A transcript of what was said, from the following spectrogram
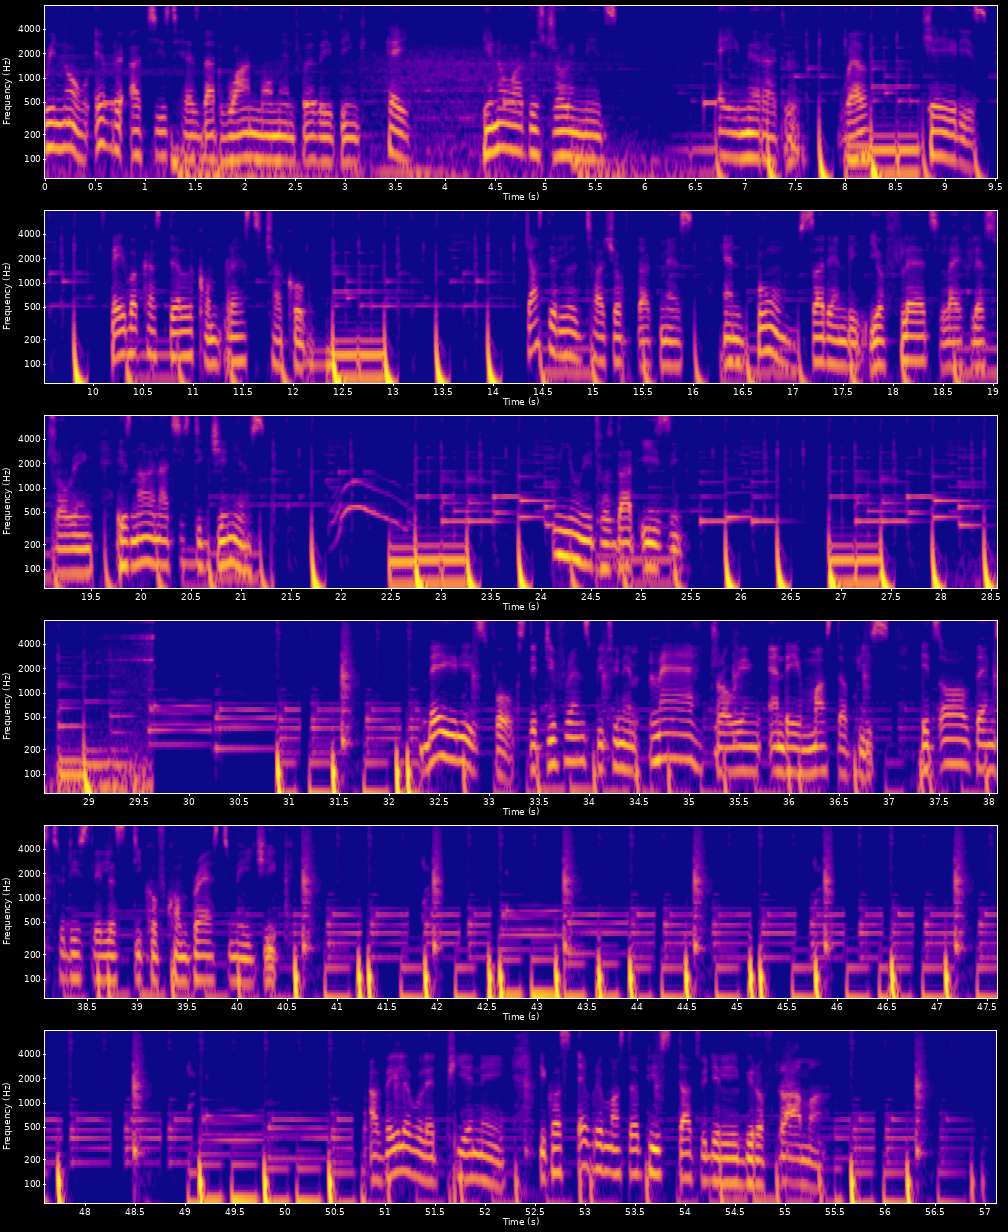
We know every artist has that one moment where they think, hey, you know what this drawing needs? A miracle. Well, here it is. Faber-Castell compressed charcoal. Just a little touch of darkness and boom, suddenly your flat, lifeless drawing is now an artistic genius. We knew it was that easy. There it is folks, the difference between a meh drawing and a masterpiece. It's all thanks to this little stick of compressed magic. Available at PNA because every masterpiece starts with a little bit of drama.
